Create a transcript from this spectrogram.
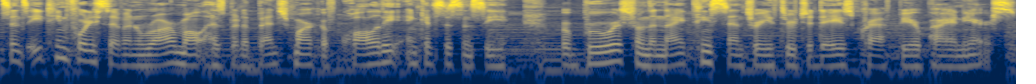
Since 1847, Rahr Malt has been a benchmark of quality and consistency for brewers from the 19th century through today's craft beer pioneers.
